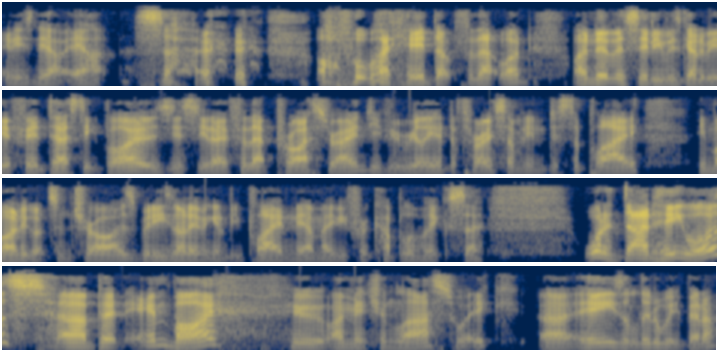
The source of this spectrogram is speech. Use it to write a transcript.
and he's now out. So I'll put my hand up for that one. I never said he was going to be a fantastic buy. It was just, you know, for that price range, if you really had to throw someone in just to play, he might have got some tries, but he's not even going to be playing now, maybe for a couple of weeks. So what a dud he was. Uh, but Mbai, who I mentioned last week, uh, he's a little bit better.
